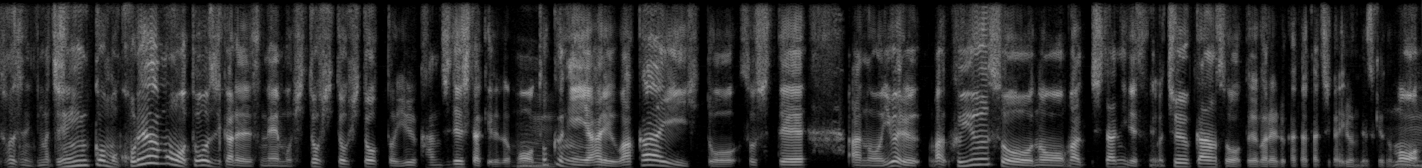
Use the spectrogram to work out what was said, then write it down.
そうですね、まあ、人口もこれはもう当時からですねもう人人人という感じでしたけれども、うん、特にやはり若い人そしてあの、いわゆる、まあ、富裕層の、まあ、下にですね、中間層と呼ばれる方たちがいるんですけども、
